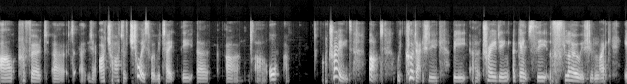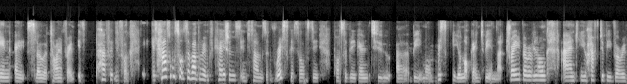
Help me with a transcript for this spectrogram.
our preferred, uh, uh you know, our chart of choice, where we take the uh, our trades, but we could actually be uh, trading against the, the, flow, if you like, in a slower time frame. It's perfectly fine. It has all sorts of other implications in terms of risk. It's obviously possibly going to uh, be more risky. You're not going to be in that trade very long, and you have to be very,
